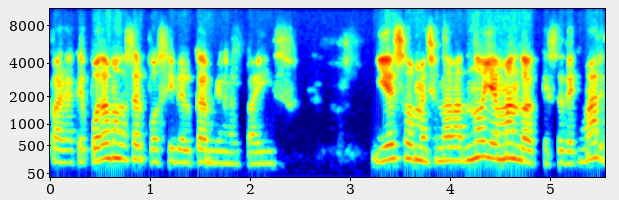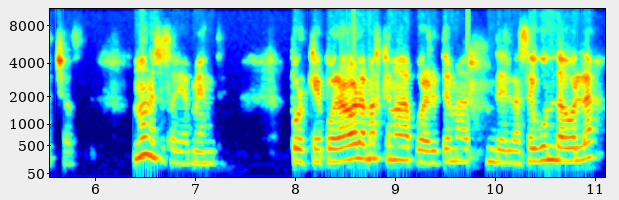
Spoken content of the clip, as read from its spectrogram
para que podamos hacer posible el cambio en el país. Y eso mencionaba no llamando a que se den marchas, no necesariamente, porque por ahora más que nada por el tema de la segunda ola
